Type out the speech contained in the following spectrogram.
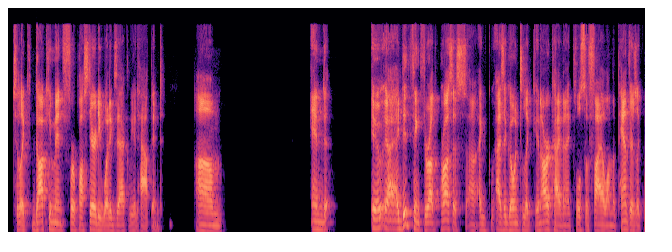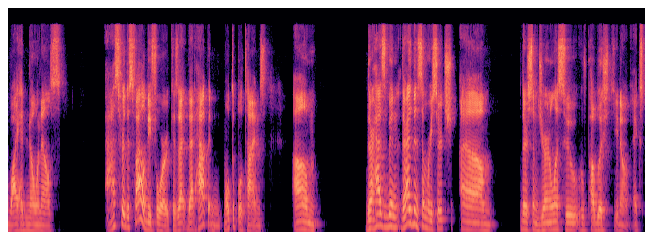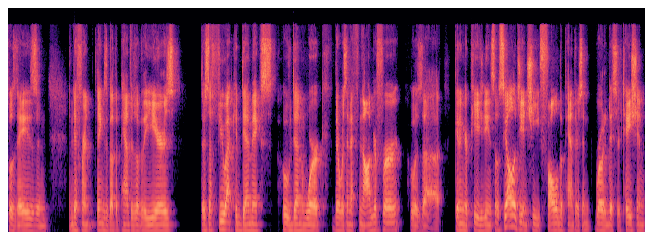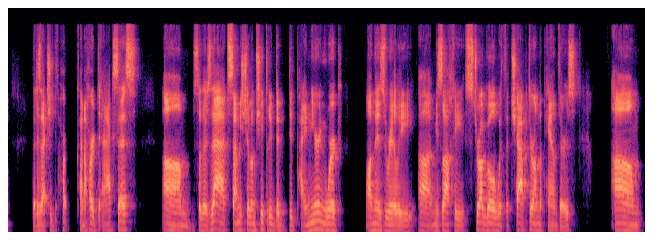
to like document for posterity what exactly had happened. Um, and it, I did think throughout the process, uh, I, as I go into like an archive and I pull some file on the Panthers, like why had no one else asked for this file before? Because that that happened multiple times. Um, there has been there has been some research. Um, there's some journalists who who've published you know exposés and and different things about the Panthers over the years. There's a few academics who've done work. There was an ethnographer who was uh, getting her PhD in sociology, and she followed the Panthers and wrote a dissertation that is actually hard, kind of hard to access. Um, so there's that. Sami Shalom Chetrit did, did pioneering work on the Israeli uh, Mizrahi struggle with a chapter on the Panthers. Um,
